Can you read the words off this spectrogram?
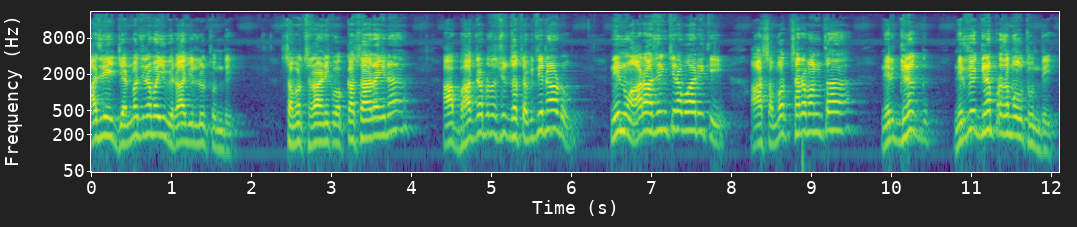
అది నీ జన్మదినమై విరాజిల్లుతుంది. సంవత్సరానికి ఒక్కసారైనా ఆ భాద్రపద శుద్ధ తవితి నాడు నిన్ను ఆరాధించిన వారికి ఆ సంవత్సరమంతా నిర్ఘ్న నిర్విఘ్నప్రదమవుతుంది.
